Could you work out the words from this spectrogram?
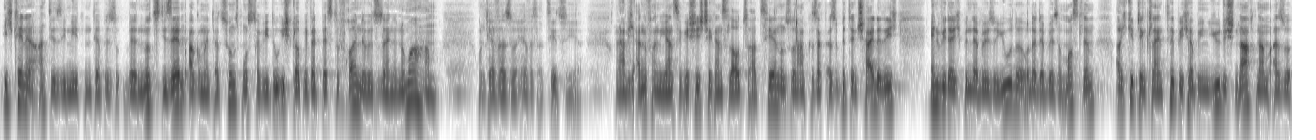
Ich kenne einen Antisemiten, der benutzt dieselben Argumentationsmuster wie du. Ich glaube, ihr werdet beste Freunde. Willst du seine Nummer haben? Und der war so, hey, was erzählst du hier? Und dann habe ich angefangen, die ganze Geschichte ganz laut zu erzählen und so und habe gesagt, also bitte entscheide dich. Entweder ich bin der böse Jude oder der böse Moslem. Aber ich gebe dir einen kleinen Tipp. Ich habe einen jüdischen Nachnamen. Also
